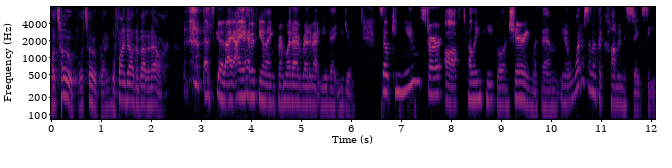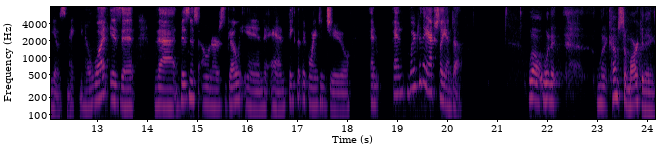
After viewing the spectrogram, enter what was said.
Let's hope. Let's hope. Right. We'll find out in about an hour. That's good. I, I, have a feeling from what I've read about you that you do. So, can you start off telling people and sharing with them, you know, what are some of the common mistakes CEOs make? You know, what is it that business owners go in and think that they're going to do and and where do they actually end up? Well when it when it comes to marketing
